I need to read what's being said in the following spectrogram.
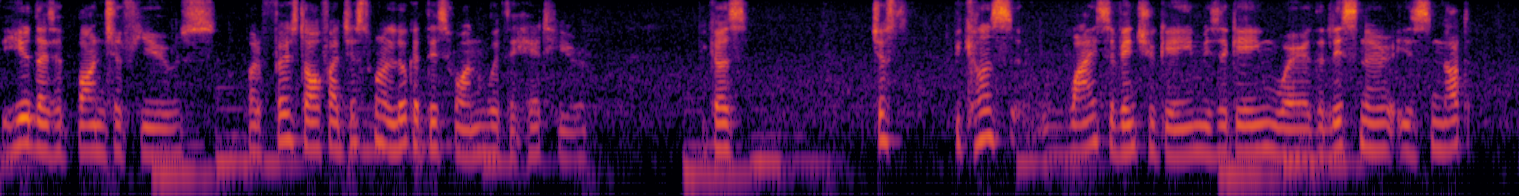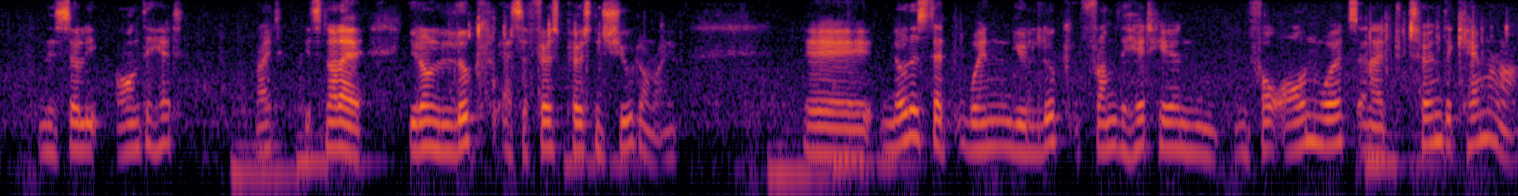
here there's a bunch of views. But first off, I just want to look at this one with the head here. Because just because Wwise Adventure Game is a game where the listener is not necessarily on the head, right? It's not a, you don't look as a first person shooter, right? Uh, notice that when you look from the head here and for onwards and I turn the camera,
